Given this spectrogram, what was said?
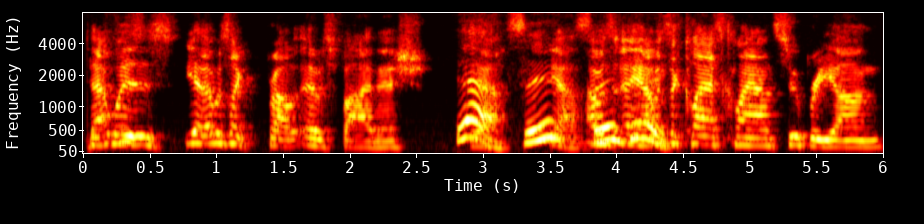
Did that you was, yeah, that was like probably, that was five ish. Yeah, see, yeah, I was, yeah, I was a class clown, super young,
